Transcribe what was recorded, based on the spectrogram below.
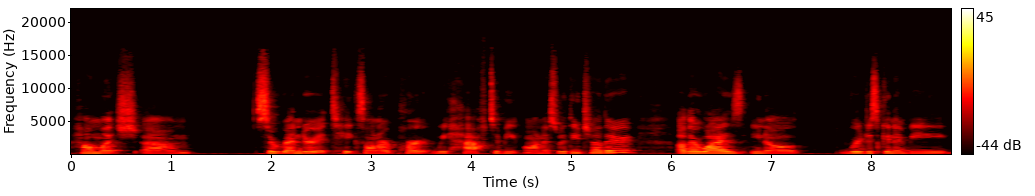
how much um surrender it takes on our part. We have to be honest with each other. Otherwise you know we're just gonna be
